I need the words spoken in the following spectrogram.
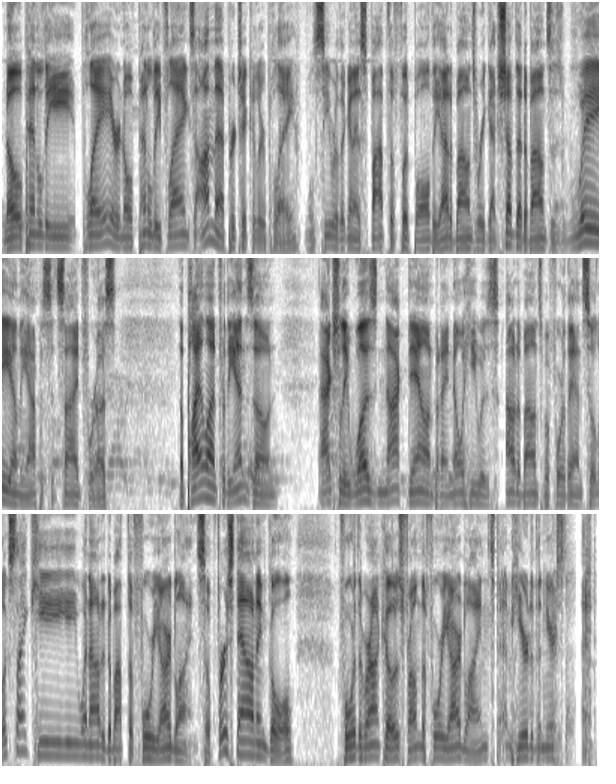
No penalty play or no penalty flags on that particular play. We'll see where they're going to spot the football. The out of bounds where he got shoved out of bounds is way on the opposite side for us. The pylon for the end zone actually was knocked down, but I know he was out of bounds before then. So it looks like he went out at about the four yard line. So first down and goal for the Broncos from the four yard line. Them here to the near side.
